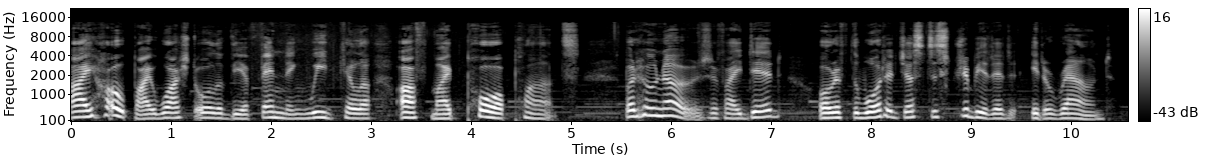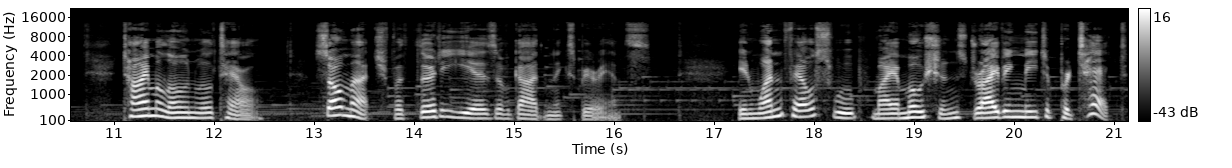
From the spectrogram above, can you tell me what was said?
I hope I washed all of the offending weed killer off my poor plants. But who knows if I did or if the water just distributed it around. Time alone will tell. So much for 30 years of garden experience. In one fell swoop, my emotions, driving me to protect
